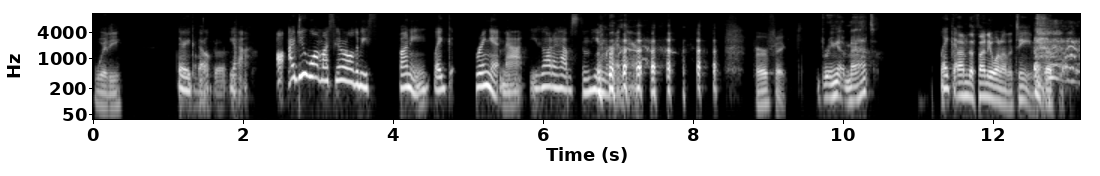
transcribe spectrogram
witty. there you I like go. Yeah. I I do want my funeral to be funny. Like, bring it, Matt. You got to have some humor in there. Perfect. Bring it, Matt. Like, I'm the funny one on the team. That's why.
